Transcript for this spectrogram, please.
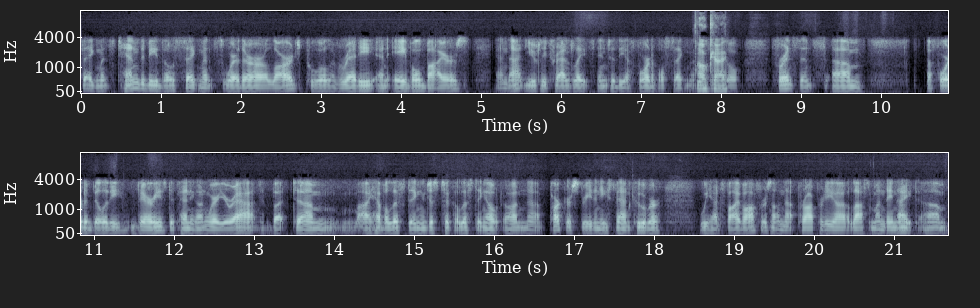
segments tend to be those segments where there are a large pool of ready and able buyers, and that usually translates into the affordable segment. Okay. So, for instance. Um, affordability varies depending on where you're at, but um, I have a listing, just took a listing out on uh, Parker Street in East Vancouver we had five offers on that property uh, last Monday night. Um,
